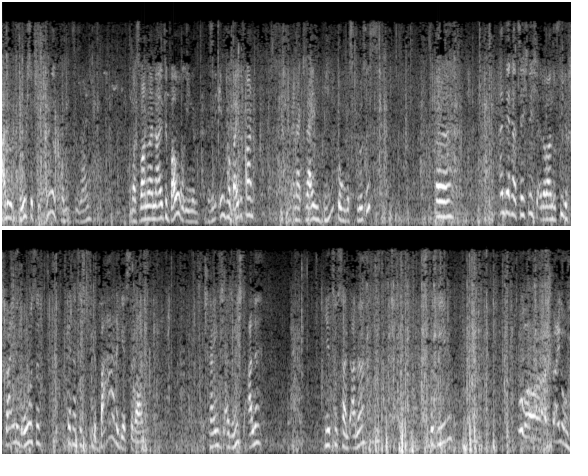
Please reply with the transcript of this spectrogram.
Gerade befürchtet, schon angekommen zu sein. Aber es war nur eine alte Bauruine. Wir sind eben vorbeigefahren in einer kleinen Biegung des Flusses, äh, an der tatsächlich, da waren so viele Steine, große, an der tatsächlich viele Badegäste waren. Die scheinen sich also nicht alle hier zu St. Anna zu begeben. Oh, Steigung!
